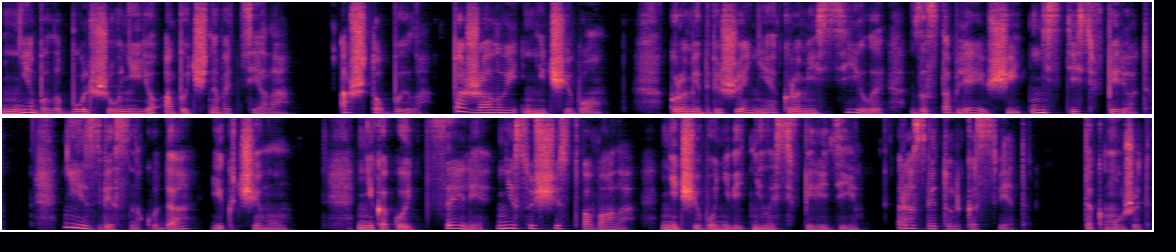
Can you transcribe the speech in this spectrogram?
Не было больше у нее обычного тела. А что было? Пожалуй, ничего. Кроме движения, кроме силы, заставляющей нестись вперед. Неизвестно куда и к чему. Никакой цели не существовало, ничего не виднелось впереди. Разве только свет. Так может,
